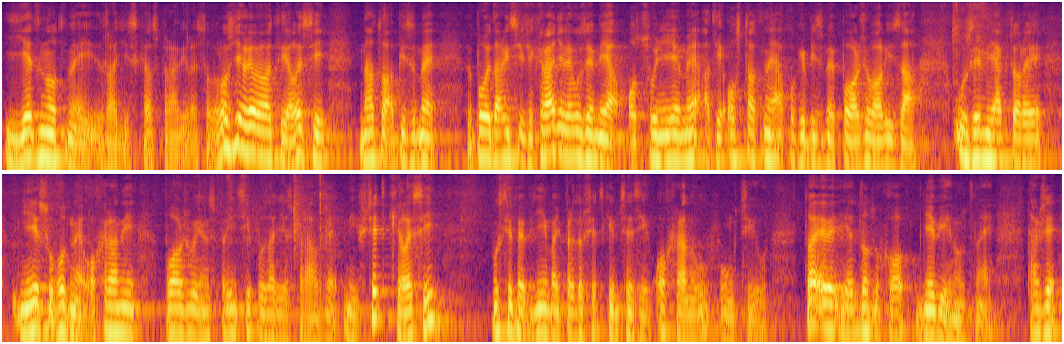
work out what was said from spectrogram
jednotnej z hľadiska správy lesov. Rozdielovať tie lesy na to, aby sme povedali si, že chránené územia odsunieme a tie ostatné, ako keby sme považovali za územia, ktoré nie sú hodné ochrany, považujem z princípu za nesprávne. My všetky lesy musíme vnímať predovšetkým cez ich ochrannú funkciu. To je jednoducho nevyhnutné. Takže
